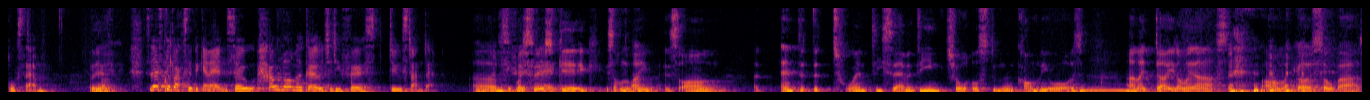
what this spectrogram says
awesome. yeah. So let's go back to the beginning. So how long ago did you first do stand up? Uh, first my first gig? gig is online. It's on. I entered the 2017 Chortle Student Comedy Awards. Mm and I died on my ass. oh my god, it's so bad.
